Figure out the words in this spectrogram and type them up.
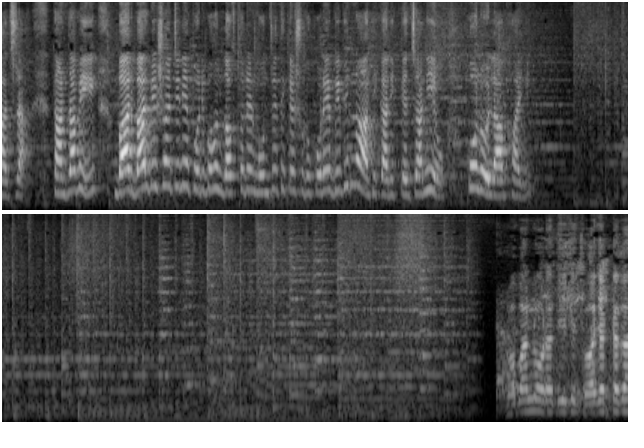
হাজরা। তার দাবি, বারবার বিষয়টি নিয়ে পরিবহন দপ্তরের মন্ত্রী থেকে শুরু করে বিভিন্ন আধিকারিককে জানিয়েও কোনো লাভ হয়নি। নবান্ন অর্ডার দিয়েছে, ছ হাজার টাকা।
